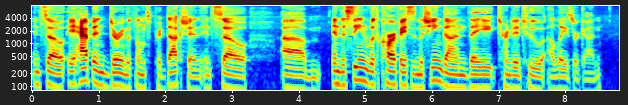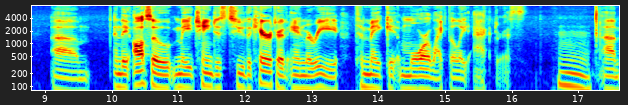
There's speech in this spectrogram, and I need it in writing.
And so it happened during the film's production. And so um, in the scene with Carface's machine gun, they turned it into a laser gun. Um, and they also made changes to the character of Anne Marie to make it more like the late actress. Um,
